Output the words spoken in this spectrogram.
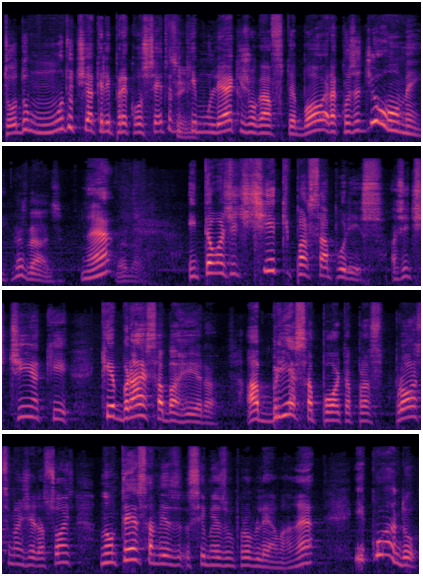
todo mundo tinha aquele preconceito Sim. de que mulher que jogava futebol era coisa de homem. Verdade. Né? Verdade. Então a gente tinha que passar por isso. A gente tinha que quebrar essa barreira, abrir essa porta para as próximas gerações não ter essa mes esse mesmo problema, né? E quando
